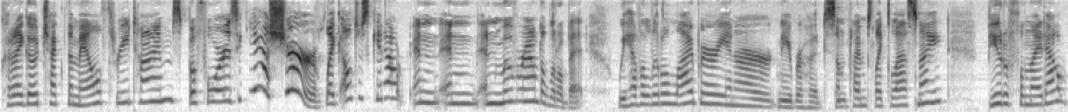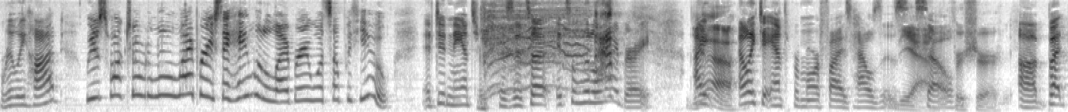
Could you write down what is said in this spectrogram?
Could i go check the mail three times before? Is yeah sure. Like i'll just get out and and and move around a little bit. We have a little library in our neighborhood sometimes like last night. Beautiful night out, really hot. We just walked over to a little library, say, "Hey, little library, what's up with you?" It didn't answer because it's a it's a little library. Yeah. I I like to anthropomorphize houses. yeah so for sure uh, but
